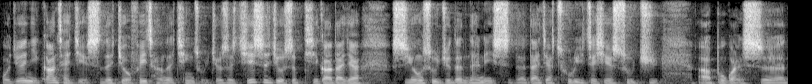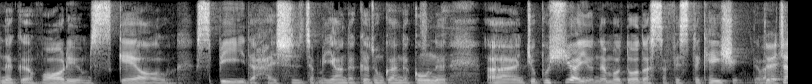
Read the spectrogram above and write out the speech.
我觉得你刚才解释的就非常的清楚，就是其实就是提高大家使用数据的能力，使得大家处理这些数据啊，不管是那个 volume、scale。Speed 还是怎么样的各种各样的功能，呃，就不需要有那么多的 sophistication，对吧？对，这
